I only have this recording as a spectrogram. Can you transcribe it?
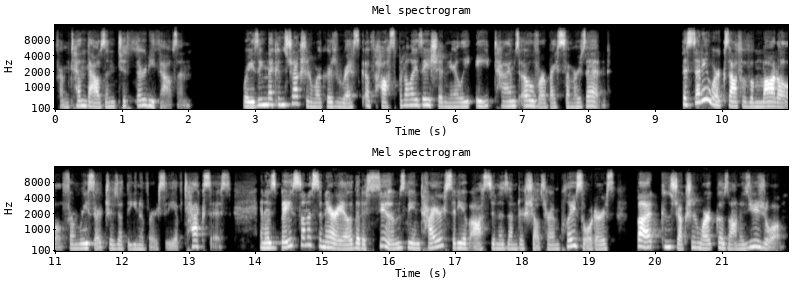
from 10,000 to 30,000, raising the construction workers' risk of hospitalization nearly eight times over by summer's end. The study works off of a model from researchers at the University of Texas and is based on a scenario that assumes the entire city of Austin is under shelter in place orders but construction work goes on as usual.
